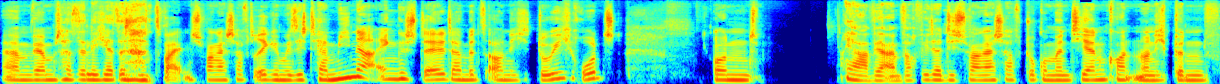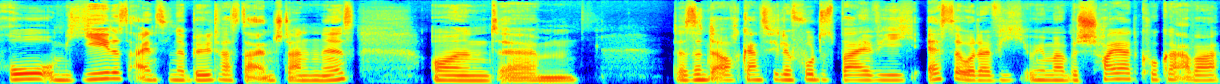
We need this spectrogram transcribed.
Ähm, wir haben tatsächlich jetzt in der zweiten Schwangerschaft regelmäßig Termine eingestellt, damit es auch nicht durchrutscht. Und ja, wir einfach wieder die Schwangerschaft dokumentieren konnten. Und ich bin froh um jedes einzelne Bild, was da entstanden ist. Und ähm, da sind auch ganz viele Fotos bei, wie ich esse oder wie ich irgendwie mal bescheuert gucke. Aber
